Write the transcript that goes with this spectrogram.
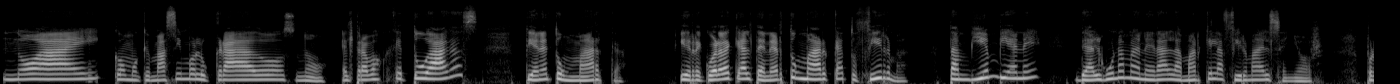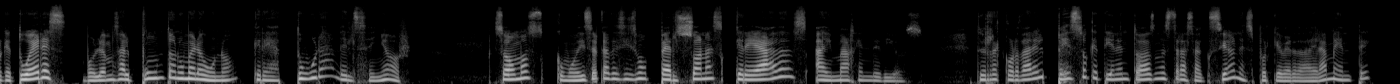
No hay como que más involucrados, no. El trabajo que tú hagas tiene tu marca. Y recuerda que al tener tu marca, tu firma, también viene de alguna manera la marca y la firma del Señor. Porque tú eres, volvemos al punto número uno, criatura del Señor. Somos, como dice el catecismo, personas creadas a imagen de Dios. Entonces, recordar el peso que tienen todas nuestras acciones, porque verdaderamente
